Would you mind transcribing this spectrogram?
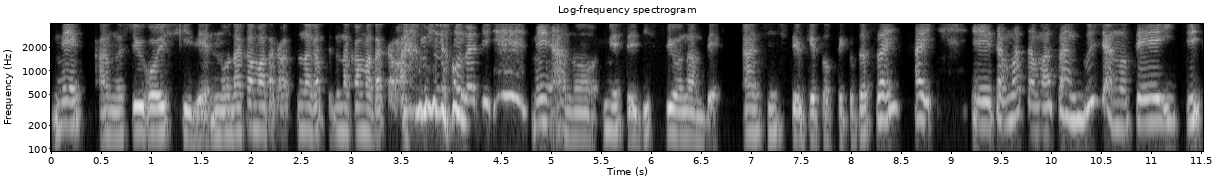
ね、あの、集合意識での仲間だから、繋がってる仲間だから、みんな同じ、ね、あの、メッセージ必要なんで。安心して受け取ってください。はい。えー、たまたまさん、愚者の正位置、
